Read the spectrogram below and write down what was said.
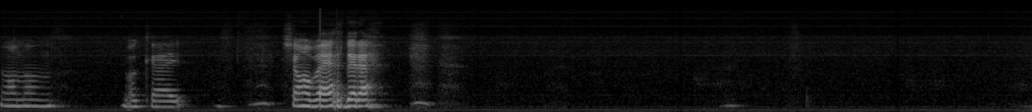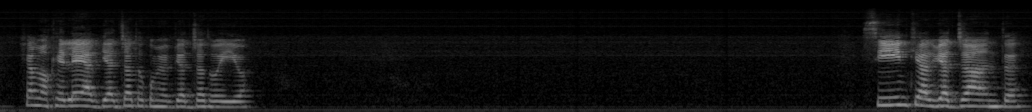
No, non... Ok. Lasciamo perdere. Diciamo che lei ha viaggiato come ho viaggiato io. Cynthia il viaggiante.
